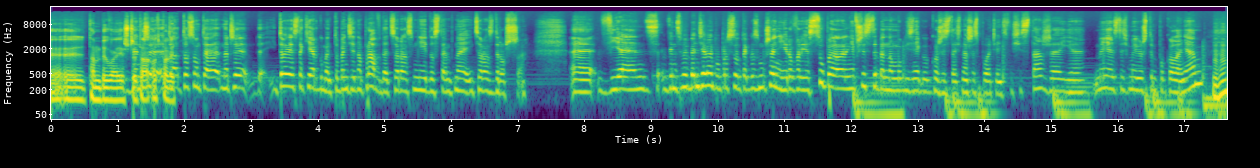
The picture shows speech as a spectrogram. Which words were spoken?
y, tam była jeszcze ta odpowiedź. To, to, są te, znaczy, to jest taki argument, to będzie naprawdę coraz mniej dostępne i coraz droższe. E, więc, więc my będziemy po prostu do tego zmuszeni. Rower jest super, ale nie wszyscy będą mogli z niego korzystać. Nasze społeczeństwo się starzeje. My jesteśmy już tym pokoleniem. Mhm.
